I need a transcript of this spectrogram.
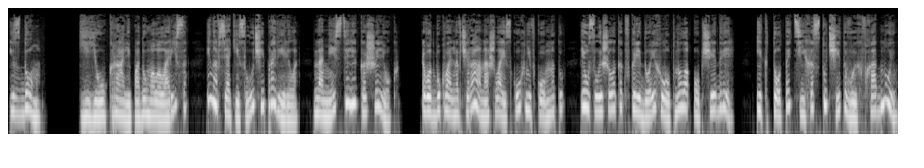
из дома? Ее украли, подумала Лариса и на всякий случай проверила, на месте ли кошелек. Вот буквально вчера она шла из кухни в комнату и услышала, как в коридоре хлопнула общая дверь, и кто-то тихо стучит в их входную.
